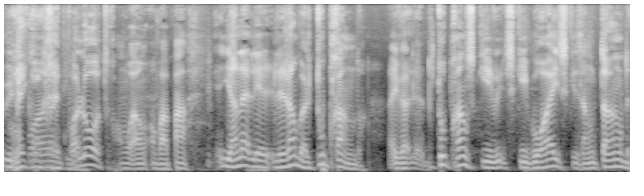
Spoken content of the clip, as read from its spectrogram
une Mais fois, l'autre. On va, on va pas. Il y en a, les, les gens veulent tout prendre. Tout prendre ce qu'ils qu'ils voient, ce qu'ils entendent.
